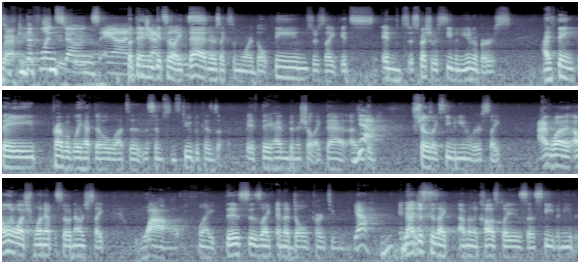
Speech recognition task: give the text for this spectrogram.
Wacky, the it's Flintstones and But then the you get to like that, and there's like some more adult themes. There's like it's, and especially with Steven Universe, I think they probably have to owe a lot to The Simpsons too because if there hadn't been a show like that, I don't Yeah. think shows like Steven Universe, like I've watched, I only watched one episode, and I was just like, wow, like this is like an adult cartoon. Yeah, it Not is. just because like I'm gonna cosplay as uh, Steven either,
